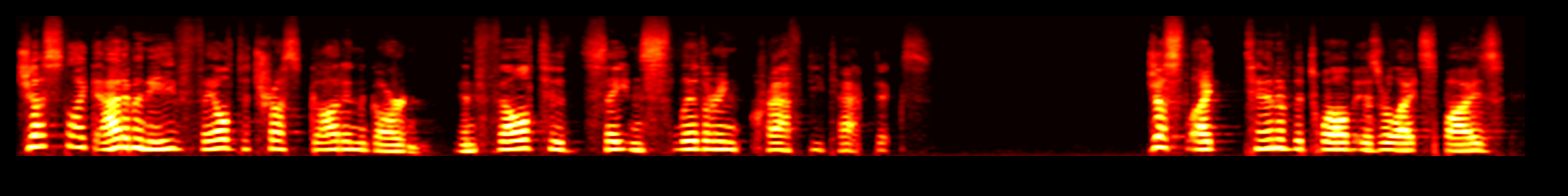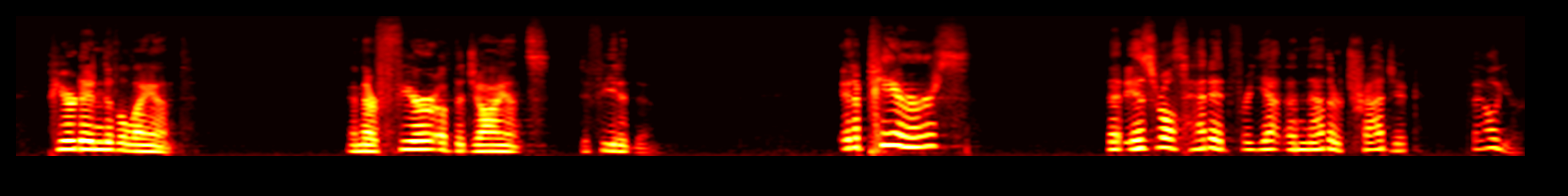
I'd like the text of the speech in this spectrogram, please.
Just like Adam and Eve failed to trust God in the garden and fell to Satan's slithering, crafty tactics, just like 10 of the 12 Israelite spies peered into the land and their fear of the giants defeated them. It appears that Israel's headed for yet another tragic failure.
